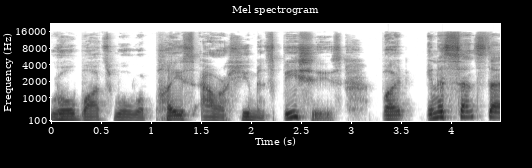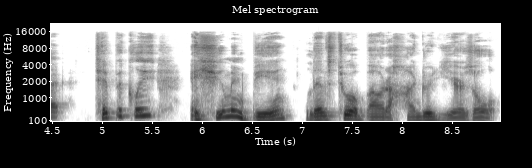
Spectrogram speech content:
robots will replace our human species, but in a sense that typically a human being lives to about 100 years old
